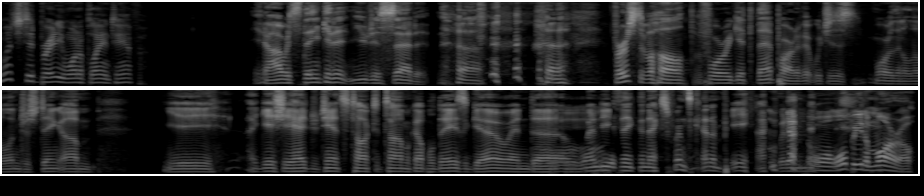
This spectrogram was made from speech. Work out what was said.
how much did Brady want to play in Tampa? You know, I was thinking it, and you just said it. Uh, first of all, before we get to that part of it, which is more than a little interesting, um, yeah, I guess you had your chance to talk to Tom a couple days ago. And uh, mm-hmm. when do you think the next one's going to be? I would well, it won't be tomorrow.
